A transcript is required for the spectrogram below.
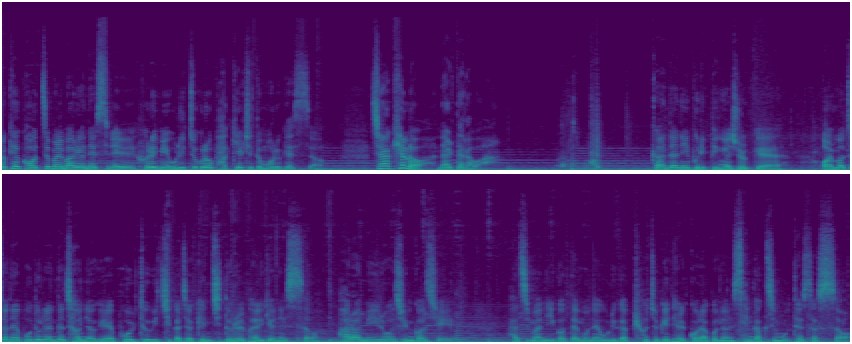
이렇게 거점을 마련했으니 흐름이 우리 쪽으로 바뀔지도 모르겠어. 자, 킬러, 날 따라와. 간단히 브리핑해줄게. 얼마 전에 보도랜드 전역에 볼트 위치가 적힌 지도를 발견했어. 바람이 이루어진 거지. 하지만 이것 때문에 우리가 표적이 될 거라고는 생각지 못했었어.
